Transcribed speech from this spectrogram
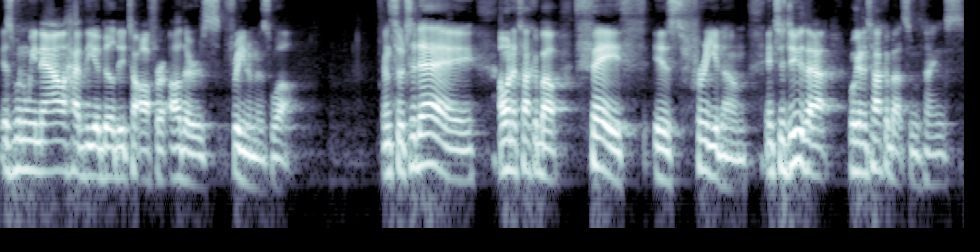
is when we now have the ability to offer others freedom as well. And so today, I want to talk about faith is freedom. And to do that, we're going to talk about some things.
